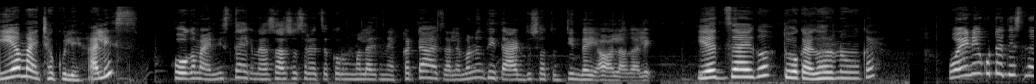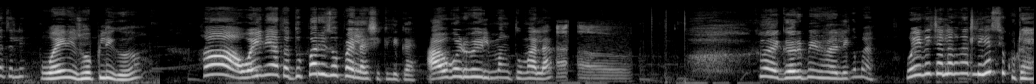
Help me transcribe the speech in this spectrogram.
ये माय छकुले. आलीस? हो ग माय नुसतं ऐक ना सासुसऱ्याचं करून मला एक नाही कटाळा झाला म्हणून तिथं आठ दिवसातून तीनदा यावं लागले. येत जाय ग. तू काय घर नव काय? वहिनी कुठे दिसणार झाली वहिनी झोपली ग. हा वहिनी आता दुपारी झोपायला शिकली काय? अवघड होईल मग तुम्हाला. काय गरमी व्हायली का माय. वहिनीच्या लग्नातली एसी कुठे आहे?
